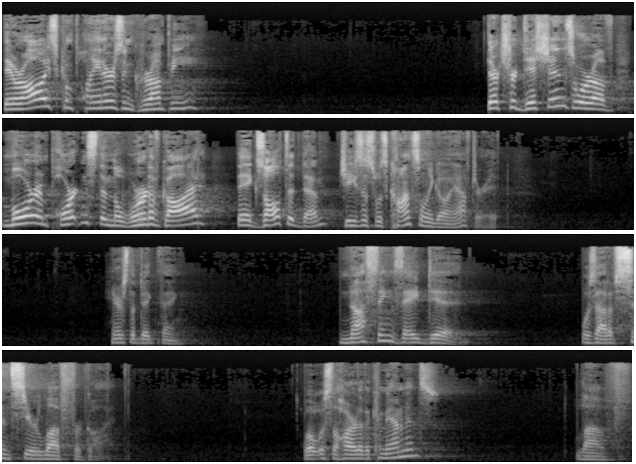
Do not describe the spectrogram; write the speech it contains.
They were always complainers and grumpy. Their traditions were of more importance than the Word of God. They exalted them. Jesus was constantly going after it. Here's the big thing nothing they did was out of sincere love for God. What was the heart of the commandments? Love.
